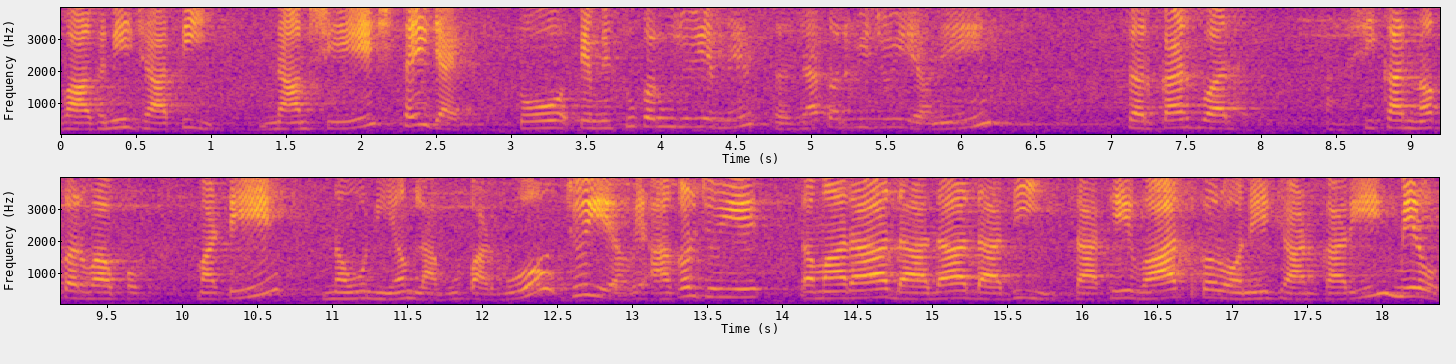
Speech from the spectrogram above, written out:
વાઘની જાતિ નામશેષ થઈ જાય. તો તેમને શું કરવું જોઈએ? એમને સજા કરવી જોઈએ અને સરકાર દ્વારા, શિકાર ન કરવા માટે નવો નિયમ લાગુ પાડવો જોઈએ. હવે આગળ જોઈએ. તમારા દાદા, દાદી સાથે વાત કરો અને જાણકારી મેળવો.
